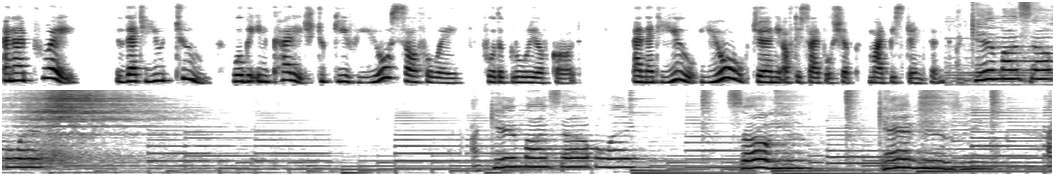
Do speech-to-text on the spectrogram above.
and I pray that you too will be encouraged to give yourself away for the glory of God and that you, your journey of discipleship might be strengthened. I give myself away. I give myself away so you can use me. I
